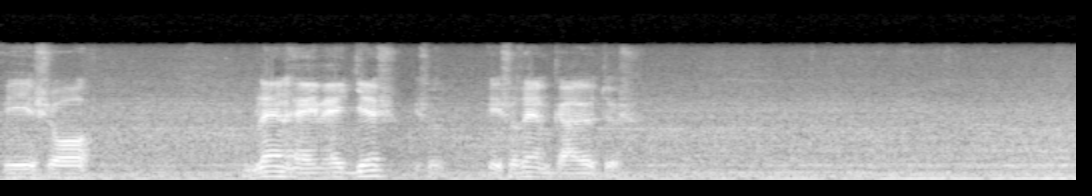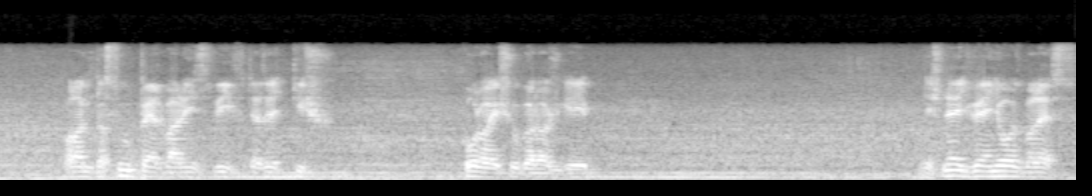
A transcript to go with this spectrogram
és a Blenheim 1-es és az MK5-ös valamint a Supermarine Swift, ez egy kis korai sugaras gép. És 48-ban lesz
